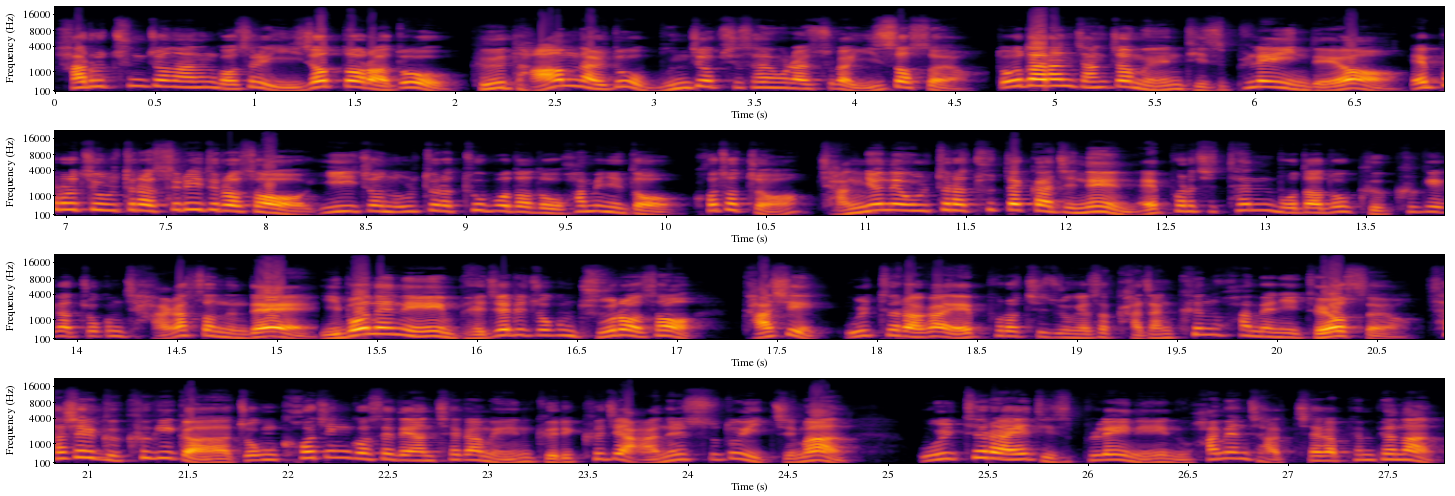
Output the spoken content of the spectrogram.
하루 충전하는 것을 잊었더라도 그 다음 날도 문제없이 사용을 할 수가 있었어요. 또 다른 장점은 디스플레이인데요. 애플워치 울트라 3 들어서 이전 울트라 2보다도 화면이 더 커졌죠. 작년에 울트라 2 때까지는 애플워치 10보다도 그 크기가 조금 작았었는데 이번에는 베젤이 조금 줄어서 다시 울트라가 애플워치 중에서 가장 큰 화면이 되었어요. 사실 그 크기가 조금 커진 것에 대한 체감은 그리 크지 않을 수도 있지만 울트라의 디스플레이는 화면 자체가 편편한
